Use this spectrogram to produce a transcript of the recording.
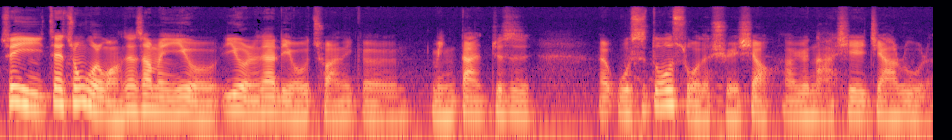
所以在中国的网站上面也有也有人在流传一个名单，就是呃五十多所的学校啊，有哪些加入了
